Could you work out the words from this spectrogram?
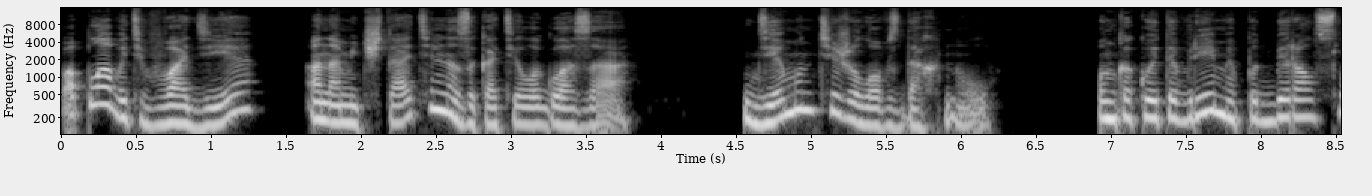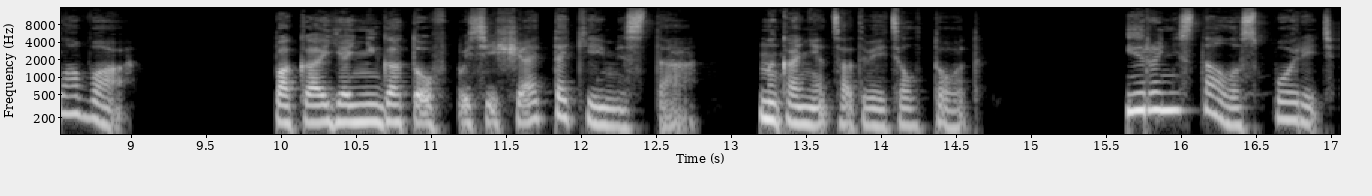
Поплавать в воде, она мечтательно закатила глаза. Демон тяжело вздохнул. Он какое-то время подбирал слова. «Пока я не готов посещать такие места», — наконец ответил тот. Ира не стала спорить,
